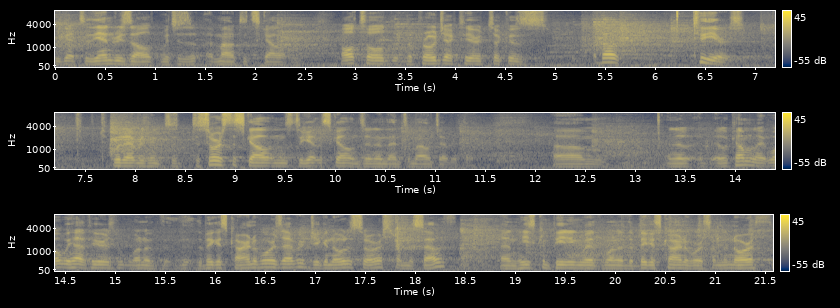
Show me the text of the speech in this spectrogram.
we get to the end result, which is a mounted skeleton. All told, the project here took us about two years to, to put everything, to, to source the skeletons, to get the skeletons in, and then to mount everything. Um, and it'll, it'll come like what we have here is one of the, the biggest carnivores ever, Giganotosaurus from the south, and he's competing with one of the biggest carnivores from the north,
